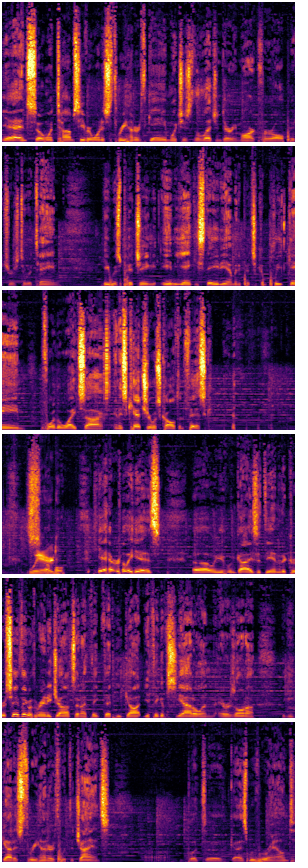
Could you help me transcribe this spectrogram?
Yeah, and so when Tom Seaver won his 300th game, which is the legendary mark for all pitchers to attain, he was pitching in Yankee Stadium and he pitched a complete game for the White Sox, and his catcher was Carlton Fisk. Weird. So, yeah, it really is. Uh, when, you, when guys at the end of the career, same thing with Randy Johnson. I think that he got. You think of Seattle and Arizona. I think he got his 300th with the Giants. Uh, but uh, guys move around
